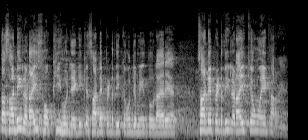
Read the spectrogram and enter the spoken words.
ਤਾਂ ਸਾਡੀ ਲੜਾਈ ਸੌਖੀ ਹੋ ਜਾਏਗੀ ਕਿ ਸਾਡੇ ਪਿੰਡ ਦੀ ਕਿਉਂ ਜ਼ਮੀਨ ਤੋਂ ਲੈ ਰਹੇ ਆ, ਸਾਡੇ ਪਿੰਡ ਦੀ ਲੜਾਈ ਕਿਉਂ ਇਹ ਕਰ ਰਹੇ ਆ।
